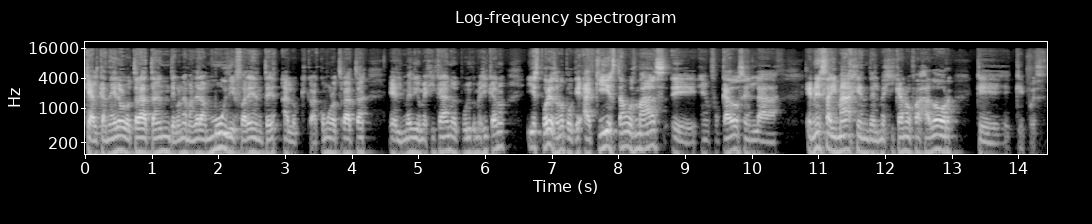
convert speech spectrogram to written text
que al Canelo lo tratan de una manera muy diferente a, lo que, a cómo lo trata el medio mexicano, el público mexicano, y es por eso, ¿no? Porque aquí estamos más eh, enfocados en, la, en esa imagen del mexicano fajador, que, pues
